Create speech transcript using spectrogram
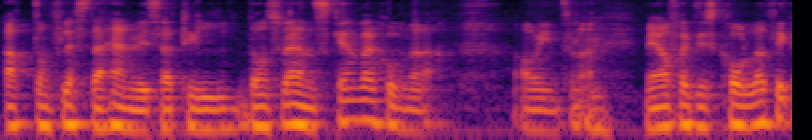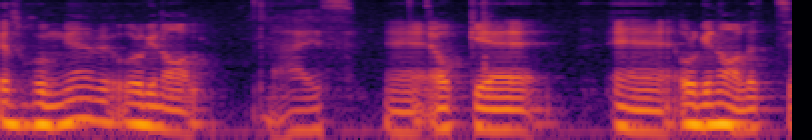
att de flesta hänvisar till de svenska versionerna av introna. Men jag har faktiskt kollat vilka som sjunger original. Nice. Eh, och eh, eh, originalet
